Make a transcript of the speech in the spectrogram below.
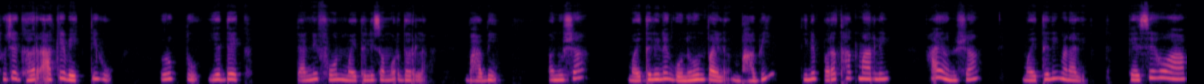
तुझे घर आके वेखती हूँ। रुक तू, ये देख। त्यांनी फ़ोन मैथिलीसमोर धरला। भाभी, अनुषा मैथिलीने गोंधळून पाहिलं. भाभी तिने परत हाक मारली. हाय अनुषा. मैथिली म्हणाली कैसे हो आप?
